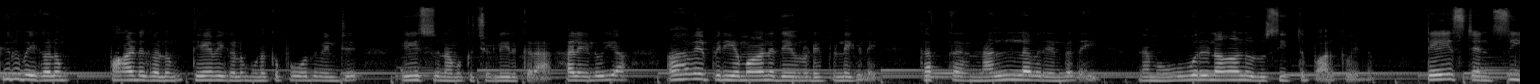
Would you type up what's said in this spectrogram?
கிருபைகளும் பாடுகளும் தேவைகளும் உனக்கு போதும் என்று இயேசு நமக்கு சொல்லியிருக்கிறார். ஹலே லூயா ஆகவே பிரியமான தேவனுடைய பிள்ளைகளை கத்தர் நல்லவர் என்பதை நம்ம ஒவ்வொரு நாளும் ருசித்து பார்க்க வேண்டும். Taste and see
